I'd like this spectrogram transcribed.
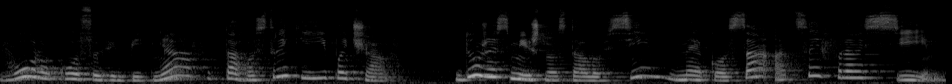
Вгору косу він підняв та гострить її почав. Дуже смішно стало всім не коса, а цифра 7.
